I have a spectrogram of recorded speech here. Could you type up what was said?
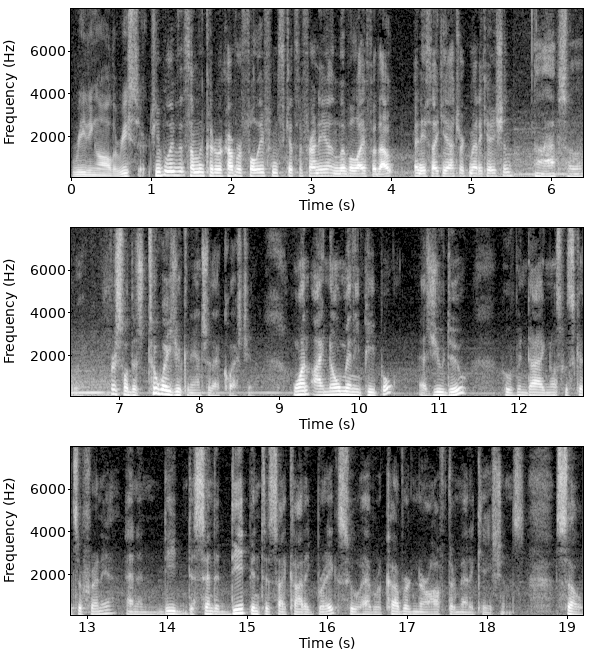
reading all the research. Do you believe that someone could recover fully from schizophrenia and live a life without any psychiatric medication? Oh, absolutely. First of all, there's two ways you can answer that question. One, I know many people, as you do, who've been diagnosed with schizophrenia and indeed descended deep into psychotic breaks who have recovered and are off their medications. So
